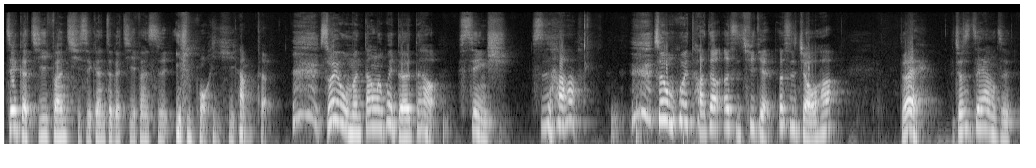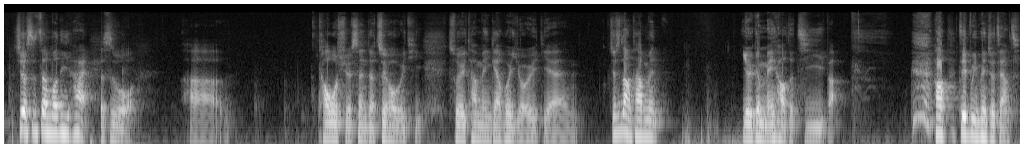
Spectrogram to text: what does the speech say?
这个积分其实跟这个积分是一模一样的，所以我们当然会得到 sin 是啊，所以我们会达到二十七点二十九哈，对，就是这样子，就是这么厉害。这是我呃考我学生的最后一题，所以他们应该会有一点，就是让他们有一个美好的记忆吧。好，这部影片就这样子。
